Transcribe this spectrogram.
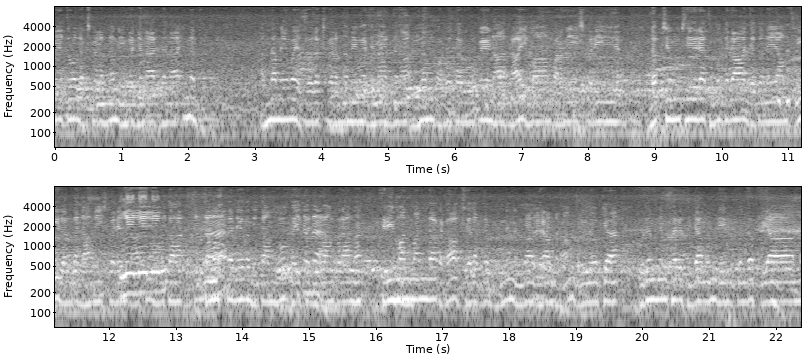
ಯಥೋ ಲಕ್ಷ್ಮೀರನ್ನಮೇವ ಜನಾರ್ದನ ಇನ್ನಂತ ಅನ್ನಮೇವ ಯಥೋ ಲಕ್ಷ್ಮೀರನ್ನಮೇವ ಜನಾರ್ದನ ಅನ್ನಂ ಪರ್ವತರೂಪೇಣ ಕಾಯಿ ಮಾಂ ಪರಮೇಶ್ವರೀ क्षीरसमुद्रा जतनयां श्रीरङ्गधामेश्वरी ಇಲ್ಲಿ, ಇಲ್ಲಿ, ಇಲ್ಲಿ. समस्तदेवमितां लोकैकदीपाङ्कुरां श्रीमन्मन्दकटाक्षलब्धभूमिनन्दाभ्यां तां त्रैलोक्य पुरन्यं सरसिजामन्दे मुकुन्दप्रियाम्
